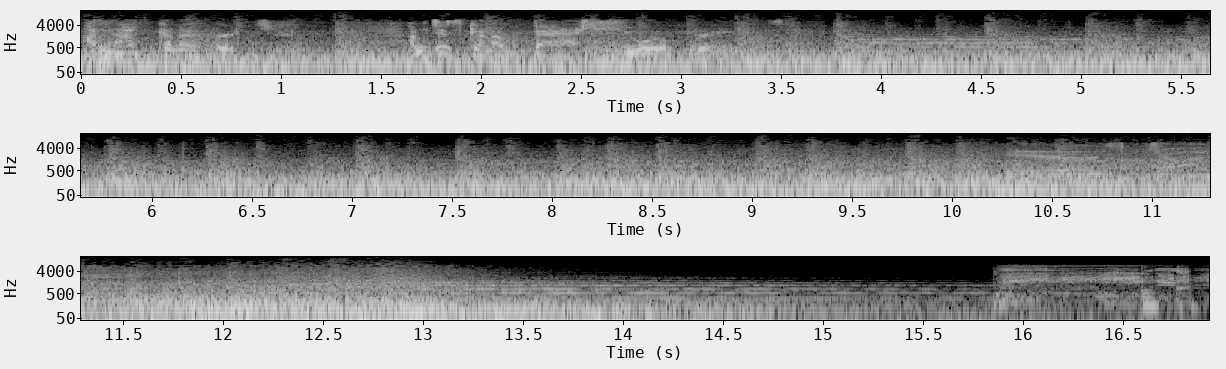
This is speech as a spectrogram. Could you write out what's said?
I'm not gonna hurt you. I'm just gonna bash your brains. Here's Johnny.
